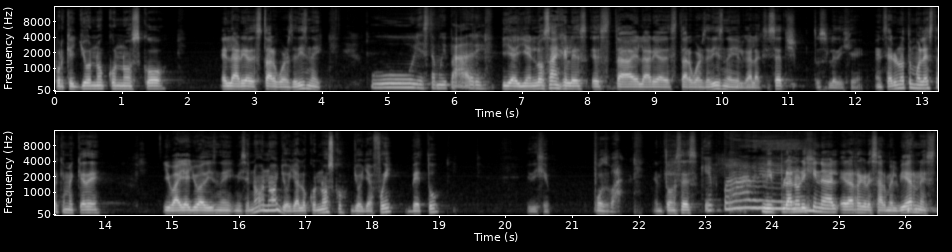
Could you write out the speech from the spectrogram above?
Porque yo no conozco el área de Star Wars de Disney. Uy, está muy padre. Y ahí en Los Ángeles está el área de Star Wars de Disney, el Galaxy Edge. Entonces le dije, ¿en serio no te molesta que me quede y vaya yo a Disney? Y me dice, no, no, yo ya lo conozco, yo ya fui, ve tú. Y dije, pues va. Entonces, ¡Qué padre! mi plan original era regresarme el viernes.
